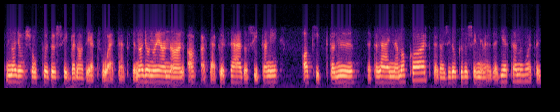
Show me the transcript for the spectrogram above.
nagyon sok közösségben azért volt. Tehát, hogy nagyon olyannal akarták összeházasítani, akit a nő, tehát a lány nem akart, például a zsidó közösségnél ez egyértelmű volt, hogy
